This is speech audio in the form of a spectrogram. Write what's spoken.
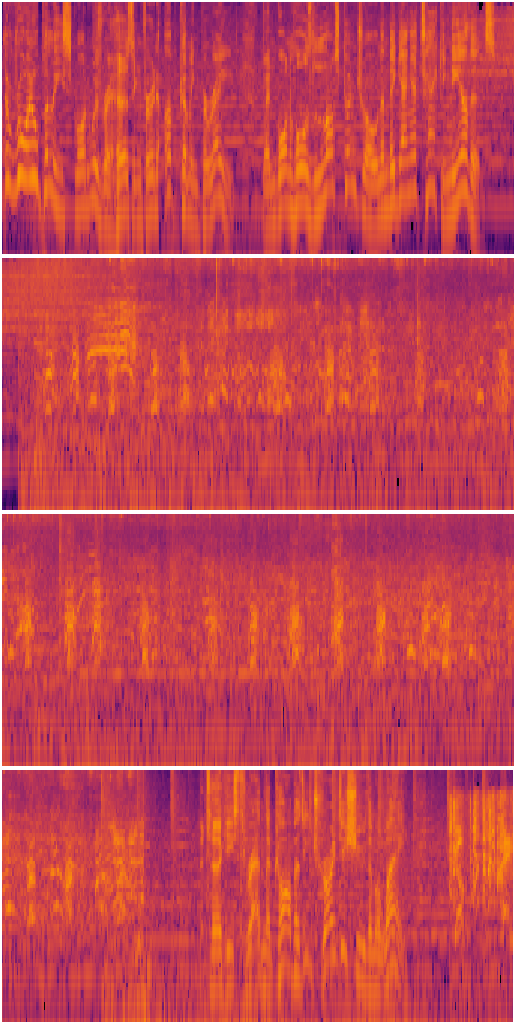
The Royal Police Squad was rehearsing for an upcoming parade when one horse lost control and began attacking the others. The turkeys threatened the cop as he tried to shoo them away. Go. Hey,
